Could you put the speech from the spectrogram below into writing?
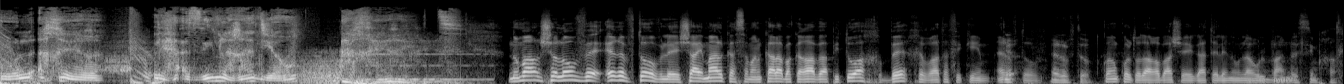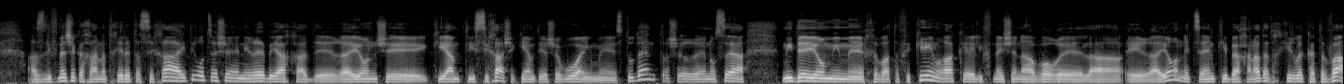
קול אחר. להאזין לרדיו אחרת. נאמר שלום וערב טוב לשי מלכה, סמנכ"ל הבקרה והפיתוח בחברת אפיקים. ערב טוב. ערב טוב. קודם כל, תודה רבה שהגעת אלינו לאולפן. בשמחה. אז לפני שככה נתחיל את השיחה, הייתי רוצה שנראה ביחד אה, ראיון שקיימתי, שיחה שקיימתי השבוע עם אה, סטודנט, אשר אה, נוסע מדי יום עם חברת אפיקים. רק לפני שנעבור לראיון, נציין כי בהכנת התחקיר לכתבה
